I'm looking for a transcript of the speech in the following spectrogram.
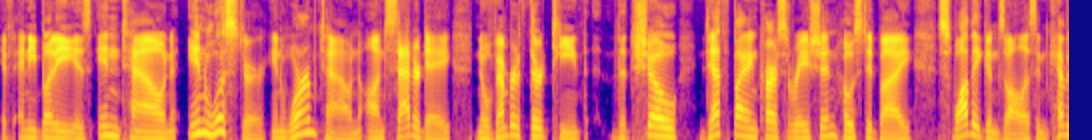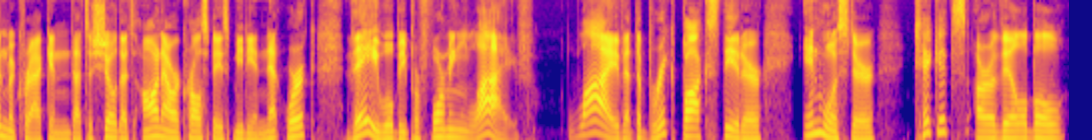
If anybody is in town in Worcester, in Wormtown, on Saturday, November 13th, the show Death by Incarceration, hosted by Suave Gonzalez and Kevin McCracken, that's a show that's on our Crawlspace Media Network, they will be performing live, live at the Brick Box Theater in Worcester. Tickets are available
